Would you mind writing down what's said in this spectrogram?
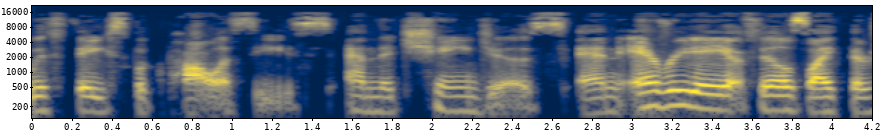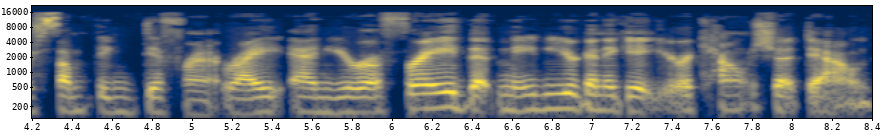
with Facebook policies and the changes. And every day it feels like there's something different, right? And you're afraid that maybe you're going to get your account shut down.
